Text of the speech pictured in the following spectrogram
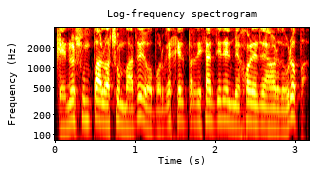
Que no es un palo a Chum Mateo, porque es que el Partizan tiene el mejor entrenador de Europa.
